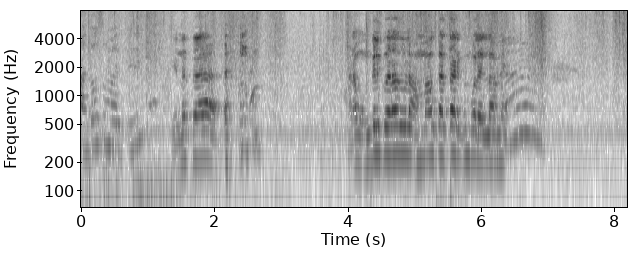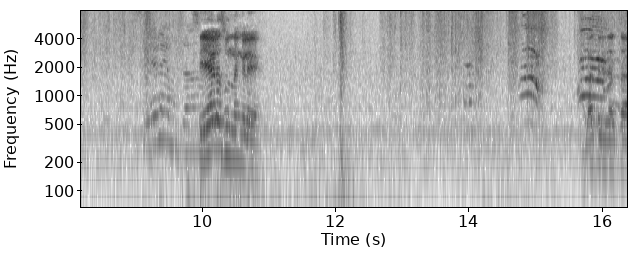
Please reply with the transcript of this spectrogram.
சந்தோஷமா இருக்கு. என்னத்த? ஆனா உங்களுக்கு வராது போல அம்மாவுக்காத்தான் இருக்கும் போல எல்லாமே. சேல சொந்தங்களே நல்லா தெரியுதாத்தா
